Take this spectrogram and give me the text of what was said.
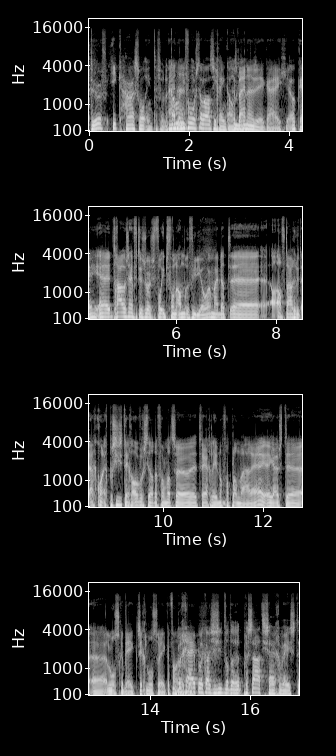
durf ik haast wel in te vullen. Ik kan me niet voorstellen als hij geen kans heeft. Bijna een zekerheidje, oké. Okay. Uh, trouwens, even tussendoor voor iets voor een andere video hoor. Maar dat uh, doet eigenlijk gewoon echt precies het tegenovergestelde... van wat ze twee jaar geleden nog van plan waren. Hè? Juist uh, zich losweken van... Begrijpelijk als je ziet wat de prestaties zijn geweest...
